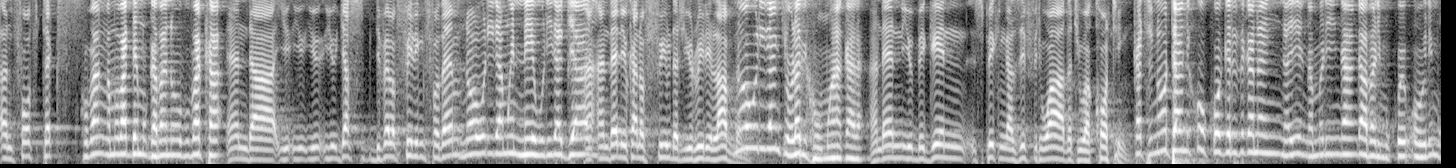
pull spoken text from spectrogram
and forth texts, kubanga mubadde mugabana obubaka. and uh, you, you, you- you just develop feelings for them, n'owuliramu enneewulira a- gy'ali. And then you kind of feel that you really love them. n'owulira nti olabika omwagala. And then you begin speaking as if it were that you are courting. kati n'otandika okwogerezegana naye nga mulinganga abali mu kwe- oli mu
